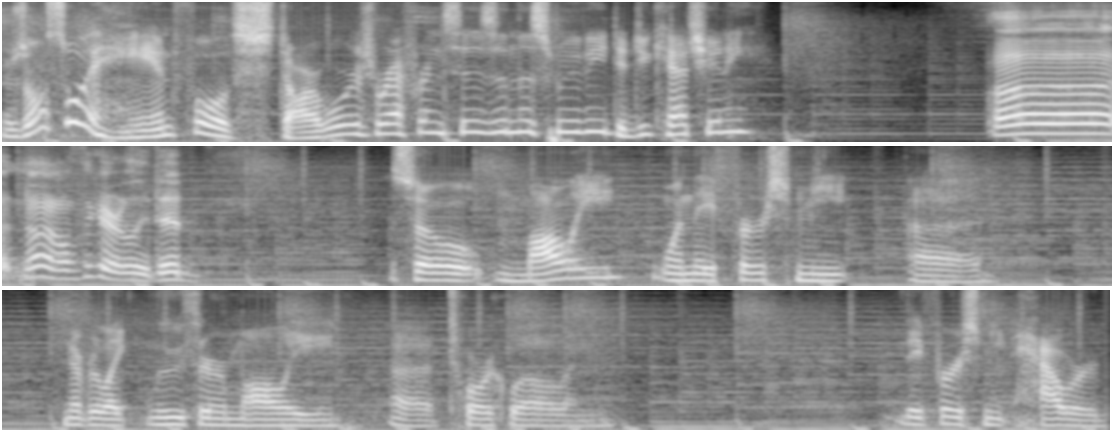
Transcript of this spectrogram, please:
there's also a handful of Star Wars references in this movie. Did you catch any? Uh, no, I don't think I really did. So Molly, when they first meet, uh, never like Luther, Molly, uh, Torquil, and they first meet Howard.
